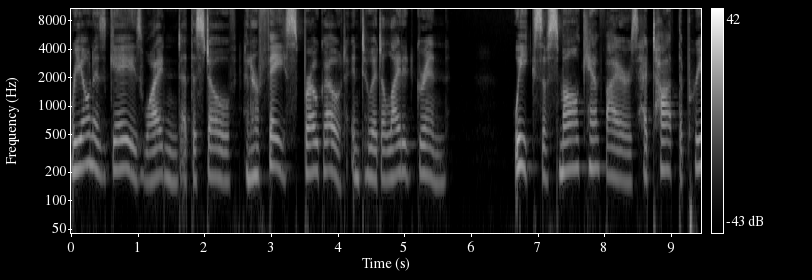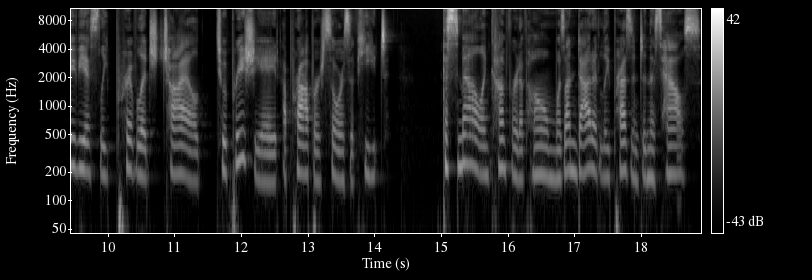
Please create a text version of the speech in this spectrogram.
Riona's gaze widened at the stove, and her face broke out into a delighted grin. Weeks of small campfires had taught the previously privileged child to appreciate a proper source of heat. The smell and comfort of home was undoubtedly present in this house,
